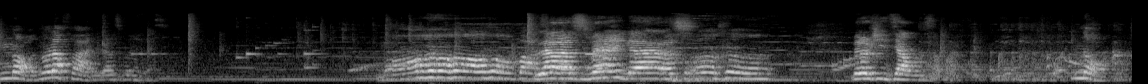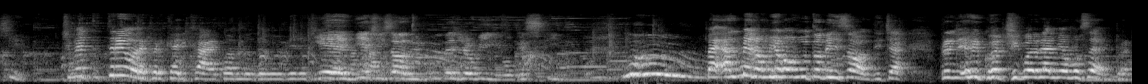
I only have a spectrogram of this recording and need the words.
No, non la fare Las Vegas. No, basta. Las Vegas! Velocizziamo questa parte. No, Sì. ci mette tre ore per caricare quando devo una 10 parte. soldi, punteggio minimo, che schifo. Woohoo! Beh, almeno abbiamo avuto dei soldi, cioè ci guadagniamo sempre.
